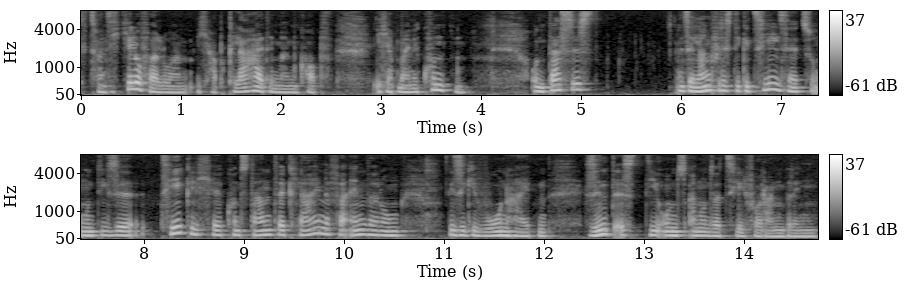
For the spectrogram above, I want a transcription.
die 20 Kilo verloren, ich habe Klarheit in meinem Kopf, ich habe meine Kunden. Und das ist diese langfristige Zielsetzung und diese tägliche, konstante, kleine Veränderung, diese Gewohnheiten sind es, die uns an unser Ziel voranbringen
